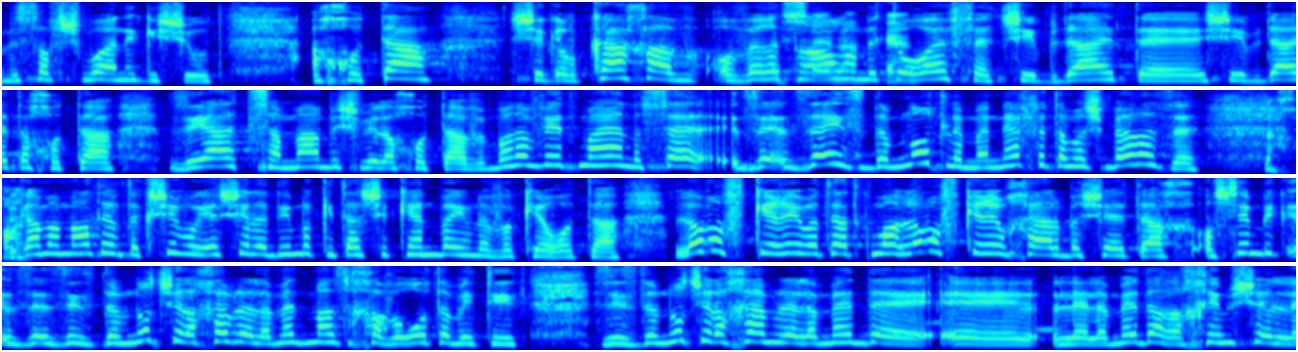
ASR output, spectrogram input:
בסוף שבוע הנגישות. אחותה, שגם ככה עוברת טראומה מטורפת, שאיבדה את, שאיבדה את אחותה, זה יהיה העצמה בשביל אחותה, ובוא נביא את מעיין, זה, זה הזדמנות למנף את המשבר הזה. נכון. וגם אמרתי להם, תקשיבו, יש ילדים בכיתה שכן באים לבקר אותה. לא מפקירים, את יודעת, כמו, לא מפקירים חייל בשטח. עושים, זה, זה הזדמנות שלכם ללמד מה זה חברות אמיתית. זה הזדמנות שלכם ללמד, אה, אה, ללמד ערכים של...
